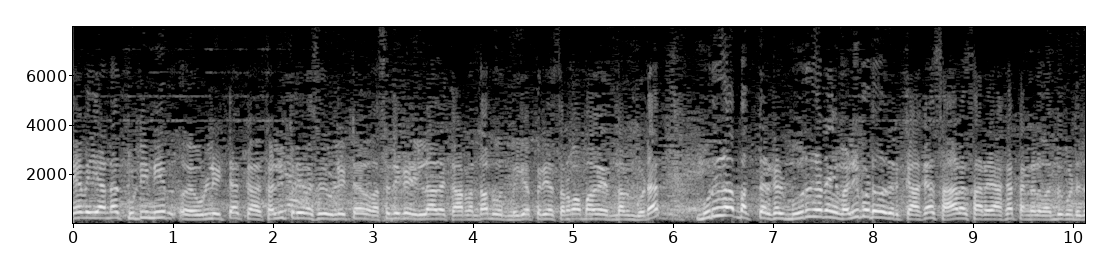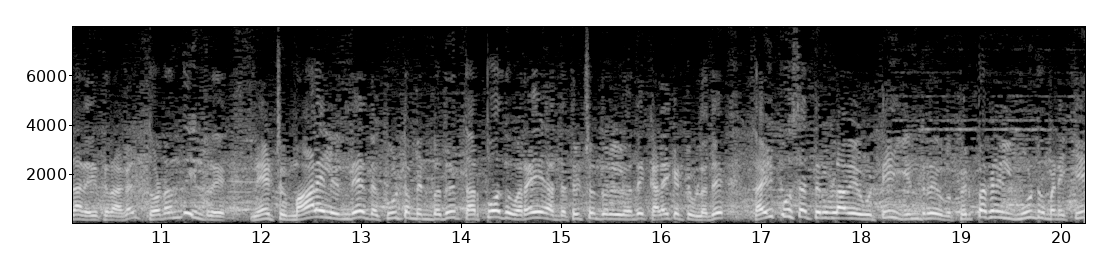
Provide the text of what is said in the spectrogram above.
தேவையான குடிநீர் உள்ளிட்ட கழிப்பறை வசதி உள்ளிட்ட வசதிகள் இல்லாத காரணம் தான் ஒரு மிகப்பெரிய சிரமமாக இருந்தாலும் கூட முருக பக்தர்கள் முருகனை ஈடுபடுவதற்காக சாரசாரையாக தங்கள் வந்து கொண்டுதான் இருக்கிறார்கள். தொடர்ந்து இன்று நேற்று மாலையிலிருந்தே இந்த கூட்டம் என்பது தற்போது வரை அந்த திருச்செந்தூரில் வந்து களை கட்டியுள்ளது தைப்பூச திருவிழாவை ஒட்டி இன்று பிற்பகலில் மூன்று மணிக்கு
